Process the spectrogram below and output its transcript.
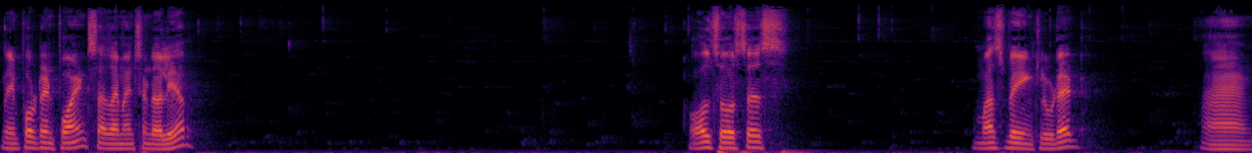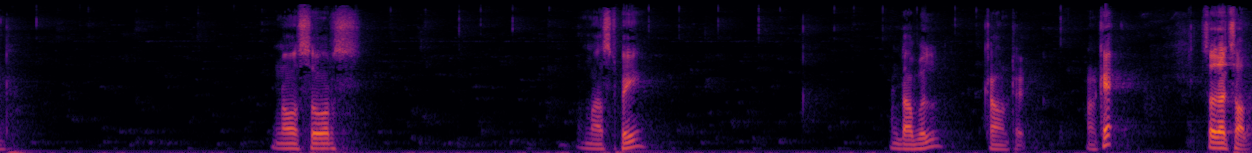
The important points as I mentioned earlier. All sources must be included and no source must be double counted. Okay. So, that is all.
